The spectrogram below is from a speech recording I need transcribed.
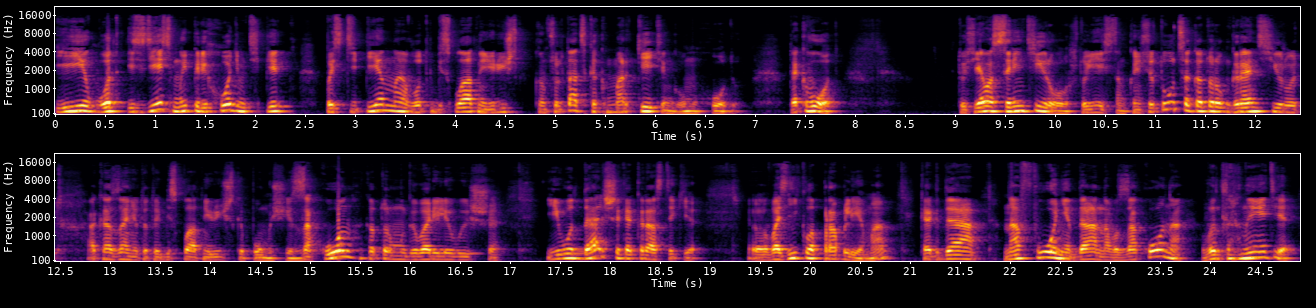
И вот здесь мы переходим теперь постепенно вот к бесплатной юридической консультации как к маркетинговому ходу. Так вот, то есть я вас сориентировал, что есть там конституция, которая гарантирует оказание вот этой бесплатной юридической помощи, закон, о котором мы говорили выше. И вот дальше как раз-таки э, возникла проблема, когда на фоне данного закона в интернете,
